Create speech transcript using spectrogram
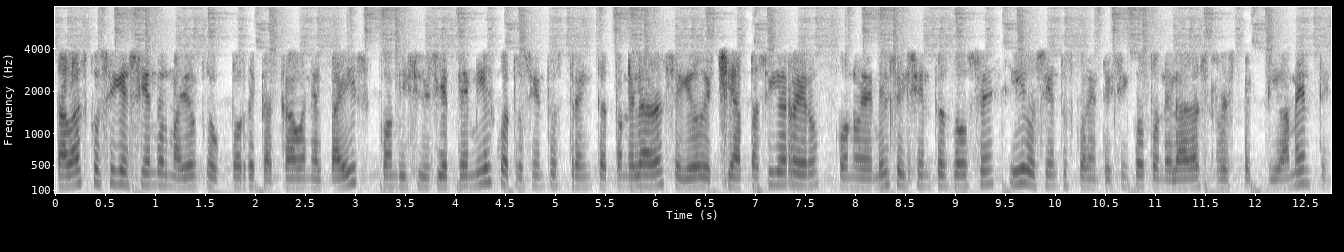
Tabasco sigue siendo el mayor productor de cacao en el país, con 17.430 toneladas, seguido de Chiapas y Guerrero, con 9.612 y 245 toneladas respectivamente.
